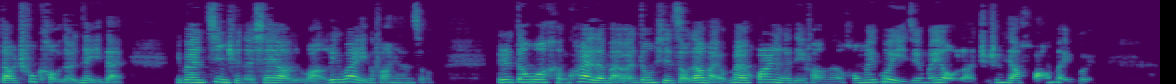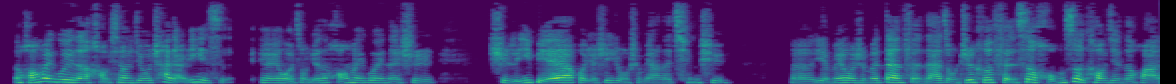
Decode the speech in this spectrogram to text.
到出口的那一带，一般进去呢，先要往另外一个方向走。其实等我很快的买完东西，走到买卖花那个地方呢，红玫瑰已经没有了，只剩下黄玫瑰。那黄玫瑰呢，好像就差点意思，因为我总觉得黄玫瑰呢是是离别啊，或者是一种什么样的情绪。呃，也没有什么淡粉的，总之和粉色、红色靠近的话，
